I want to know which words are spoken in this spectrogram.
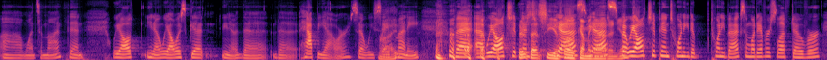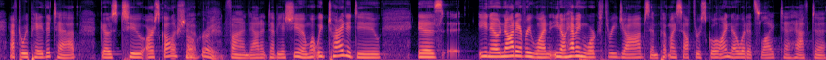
uh, once a month, and we all, you know, we always get, you know, the the happy hour, so we save Right. money. But uh, we all chip There's in. that CFO yes, coming out in you. But we all chip in twenty to twenty bucks, and whatever's left over after we pay the tab goes to our scholarship Oh, fund out at WSU. And what we try to do is, uh, you know, not everyone, you know, having worked three jobs and put myself through school, I know what it's like to have to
